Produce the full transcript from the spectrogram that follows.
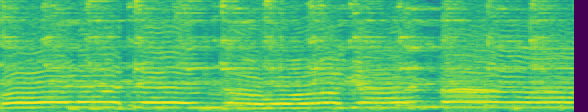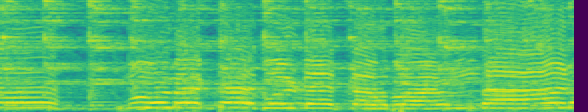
ಮೋಡದಿಂದ ಹೋಗಣ್ಣ. ಮುಮ್ಮಟ ಗುಡಕ ಬಂದಾನ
